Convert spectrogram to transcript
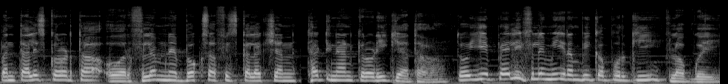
पैंतालीस करोड़ था और फ़िल्म ने box office collection thirty crore ही किया था। तो ये पहली फ़िल्म ही रणबीर कपूर की फ्लॉप गई।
